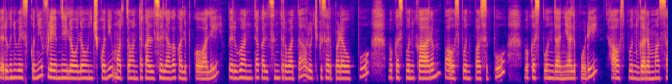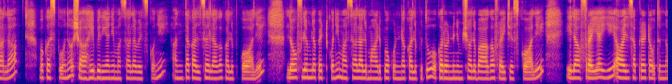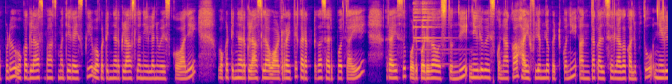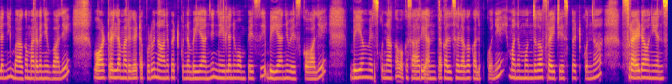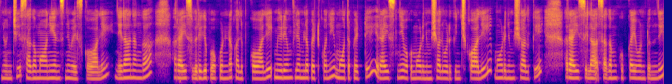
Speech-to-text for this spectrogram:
పెరుగుని వేసుకొని ఫ్లేమ్ని లోలో ఉంచుకొని మొత్తం అంతా కలిసేలాగా కలుపుకోవాలి. పెరుగు అంతా కలిసిన తర్వాత రుచికి సరిపడా ఉప్పు ఒక స్పూన్ కారం పావు స్పూన్ పసుపు ఒక స్పూన్ ధనియాల పొడి హాఫ్ స్పూన్ గరం మసాలా ఒక స్పూను షాహీ బిర్యానీ మసాలా వేసుకొని అంతా కలిసేలాగా కలుపుకోవాలి. లో ఫ్లేమ్లో పెట్టుకొని మసాలాలు మాడిపోకుండా కలుపుతూ ఒక రెండు నిమిషాలు బాగా ఫ్రై చేసుకోవాలి. ఇలా ఫ్రై అయ్యి ఆయిల్ సపరేట్ అవుతున్నప్పుడు ఒక గ్లాస్ బాస్మతి రైస్కి ఒకటిన్నర గ్లాసుల నీళ్ళని వేసుకోవాలి. ఒకటిన్నర గ్లాసుల వాటర్ అయితే కరెక్ట్గా సరిపోతాయి. రైస్ పొడి పొడిగా వస్తుంది. నీళ్ళు వేసుకున్నాక హై ఫ్లేమ్లో పెట్టుకొని అంతా కలిసేలాగా కలుపుతూ నీళ్ళని బాగా మరగనివ్వాలి. వాటర్ ఇలా మరిగేటప్పుడు నానబెట్టుకున్న బియ్యాన్ని నీళ్ళని వంపేసి బియ్యాన్ని వేసుకోవాలి. బియ్యం వేసుకున్నాక ఒకసారి అంతా కలిసేలాగా కలుపుకొని మనం ముందుగా ఫ్రై చేసి పెట్టుకున్న ఫ్రైడ్ ఆనియన్స్ నుంచి సగం ఆనియన్స్ని వేసుకోవాలి. నిదానంగా రైస్ విరిగిపోకుండా కలుపుకోవాలి. మీడియం ఫ్లేమ్లో పెట్టుకొని మూత పెట్టి రైస్ని ఒక మూడు నిమిషాలు ఉడికించుకోవాలి. మూడు నిమిషాలకి రైస్ ఇలా సగం కుక్ అయి ఉంటుంది.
